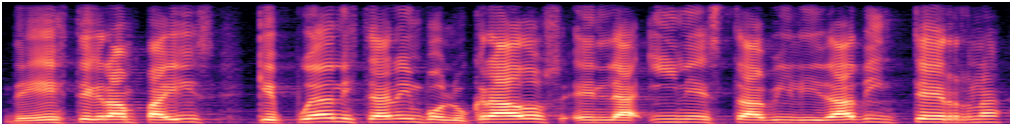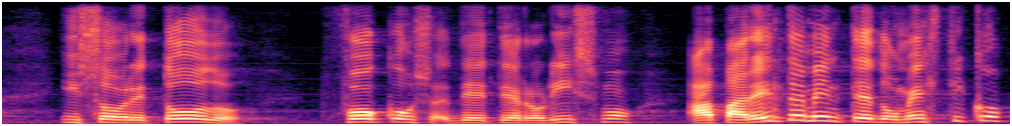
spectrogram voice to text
de este gran país que puedan estar involucrados en la inestabilidad interna y sobre todo focos de terrorismo aparentemente doméstico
